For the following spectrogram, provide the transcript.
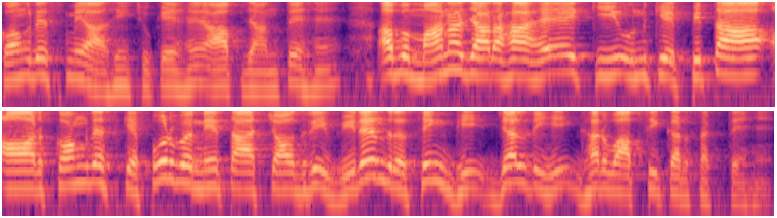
कांग्रेस में आ ही चुके हैं, आप जानते हैं। अब माना जा रहा है कि उनके पिता और कांग्रेस के पूर्व नेता चौधरी वीरेंद्र सिंह भी जल्द ही घर वापसी कर सकते हैं।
